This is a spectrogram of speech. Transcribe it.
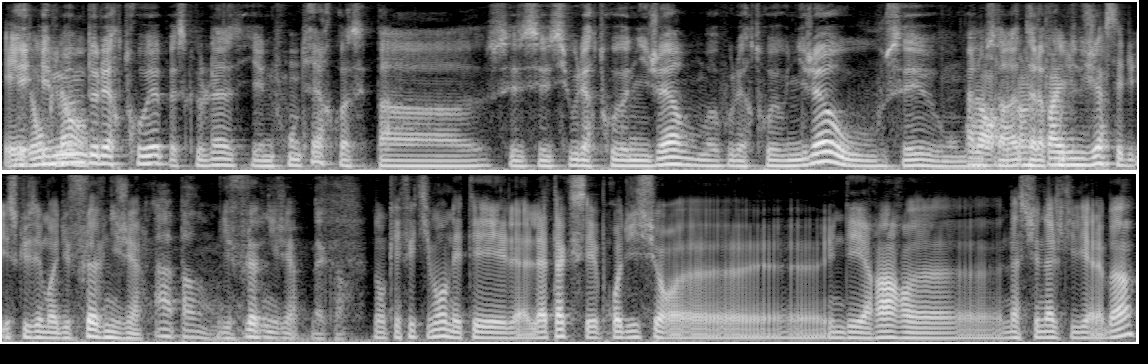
Et, donc, même de les retrouver, parce que là, il y a une frontière, quoi. C'est pas. si vous les retrouvez au Niger, bon, bah, vous les retrouvez au Niger ou c'est. Bah, Alors, quand à la du Niger, c'est du, excusez-moi, du fleuve Niger. Ah, pardon. Du fleuve Niger. D'accord. Donc, effectivement, on était. L'attaque s'est produite sur une des rares nationales qu'il y a là-bas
